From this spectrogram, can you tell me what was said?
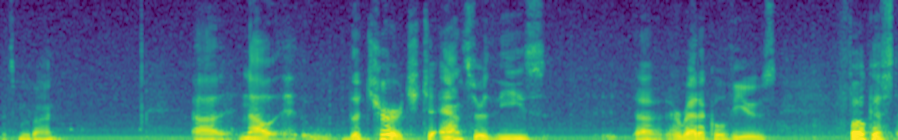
Let's move on. Uh, now, the church, to answer these uh, heretical views, focused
